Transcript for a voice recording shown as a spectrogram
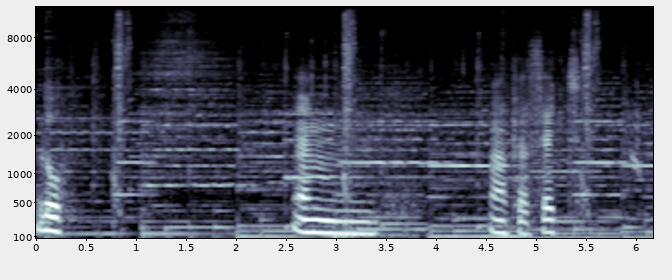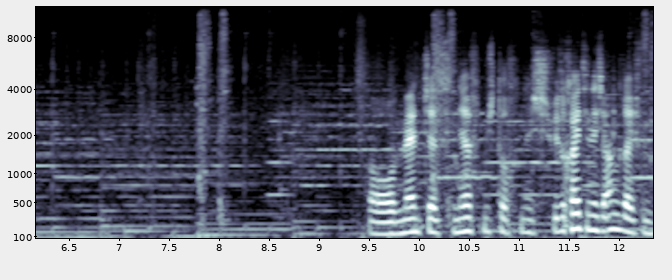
Hallo. Ähm. Ah, perfekt. Oh Mensch, das nervt mich doch nicht. Wieso kann ich nicht angreifen?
